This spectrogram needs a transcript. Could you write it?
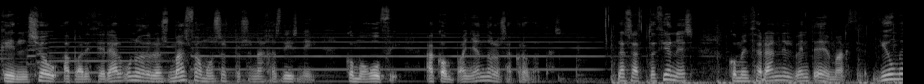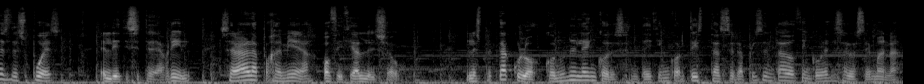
que en el show aparecerá alguno de los más famosos personajes Disney, como Goofy, acompañando a los acróbatas. Las actuaciones comenzarán el 20 de marzo y un mes después, el 17 de abril, será la premiere oficial del show. El espectáculo, con un elenco de 65 artistas, será presentado cinco veces a la semana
